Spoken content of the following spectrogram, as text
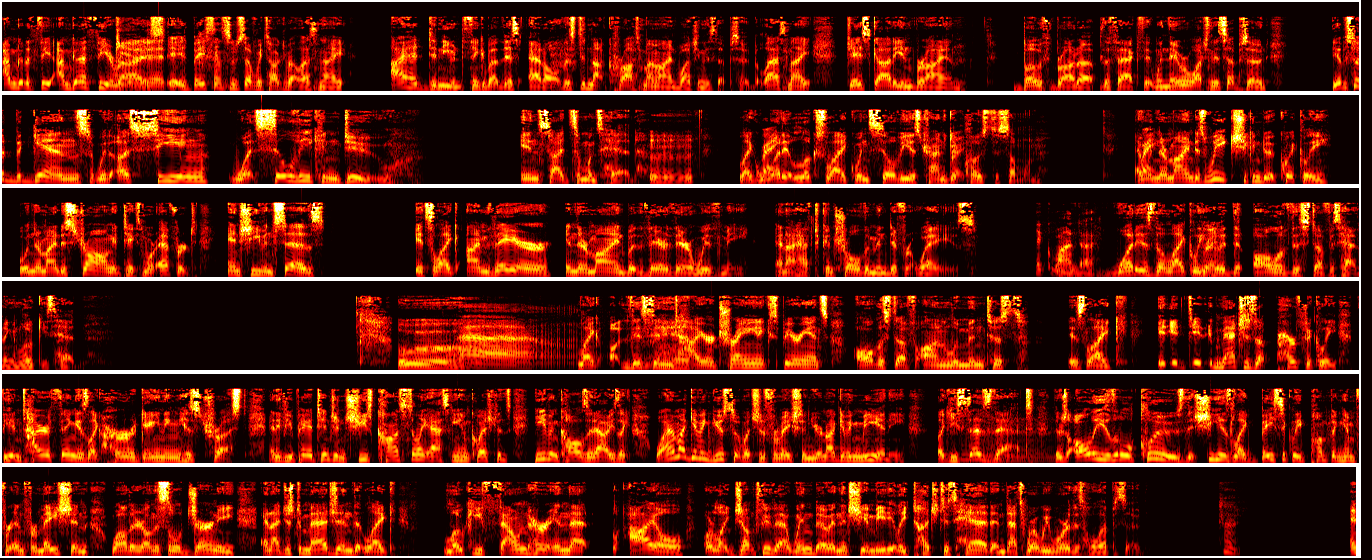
I'm gonna the- I'm gonna theorize it. it. it- based on some stuff we talked about last night. I had didn't even think about this at all. This did not cross my mind watching this episode. But last night, Jay Scotty and Brian both brought up the fact that when they were watching this episode, the episode begins with us seeing what Sylvie can do inside someone's head. Mm-hmm. Like Right. what it looks like when Sylvie is trying to get Right. close to someone. And when their mind is weak, she can do it quickly. But when their mind is strong, it takes more effort. And she even says, it's like I'm there in their mind, but they're there with me. And I have to control them in different ways. Like Wanda. What is the likelihood Right. that all of this stuff is happening in Loki's head? Ooh. Uh, Like uh, this entire train experience, all the stuff on Lamentis is like it, it it matches up perfectly. The entire thing is like her gaining his trust. And if you pay attention, she's constantly asking him questions. He even calls it out. He's like, "Why am I giving you so much information? You're not giving me any." Like he says that. There's all these little clues that she is like basically pumping him for information while they're on this little journey. And I just imagine that like Loki found her in that aisle or like jumped through that window and then she immediately touched his head and that's where we were this whole episode. and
